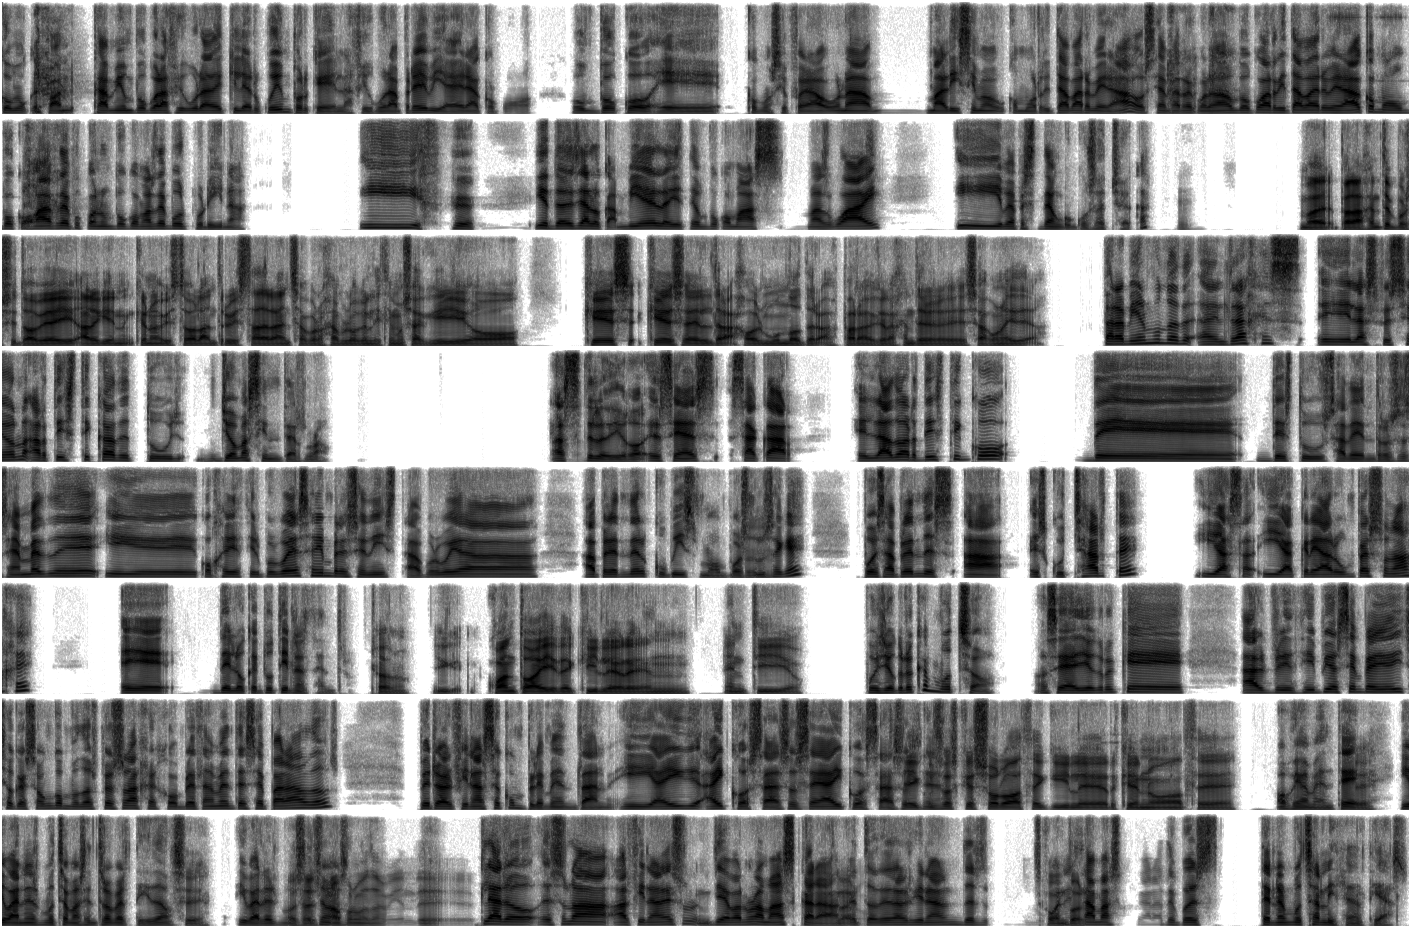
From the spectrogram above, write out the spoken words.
Como que cam- cambié un poco la figura de Killer Queen porque la figura previa era como un poco eh, como si fuera una malísima, como Rita Barberá, o sea, me recordaba un poco a Rita Barberá como un poco más de, con un poco más de purpurina. Y, y entonces ya lo cambié, lo hice un poco más, más guay y me presenté a un concurso de chueca. Vale, para la gente, por si todavía hay alguien que no ha visto la entrevista de Lancha, por ejemplo, que le hicimos aquí, o ¿qué es, qué es el drag o el mundo drag, para que la gente se haga una idea? Para mí el mundo del drag es eh, la expresión artística de tu yo más interno. Así te lo digo. O sea, es sacar el lado artístico de, de tus adentros. O sea, en vez de eh, coger y decir, pues voy a ser impresionista, pues voy a aprender cubismo, pues no sé qué, pues aprendes a escucharte y a, y a crear un personaje eh, de lo que tú tienes dentro. Claro. ¿Y cuánto hay de killer en, en ti? o- Pues yo creo que mucho. O sea, yo creo que al principio siempre he dicho que son como dos personajes completamente separados, pero al final se complementan y hay, hay cosas, o sea, hay cosas. Hay cosas que solo hace killer que no hace. obviamente, Sí. Iván es mucho más introvertido. Sí. Iván es O mucho sea, es una más... forma también de. Claro, es una, al final es un- llevar una máscara. Claro. Entonces al final, desde Es como con todo. esa máscara te puedes tener muchas licencias.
